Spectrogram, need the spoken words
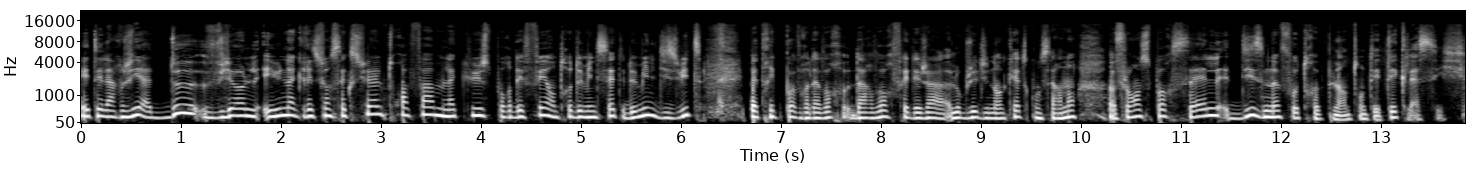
est élargie à deux viols et une agression sexuelle. Trois femmes l'accusent pour des faits entre 2007 et 2018. Patrick Poivre fait déjà l'objet d'une enquête concernant euh, Florence Porcel. 19 autres plaintes ont été classées.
